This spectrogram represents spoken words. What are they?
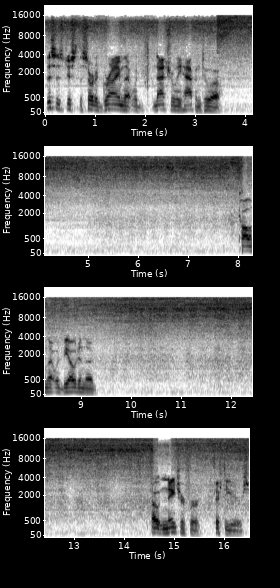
This is just the sort of grime that would naturally happen to a column that would be out in the out in nature for 50 years.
